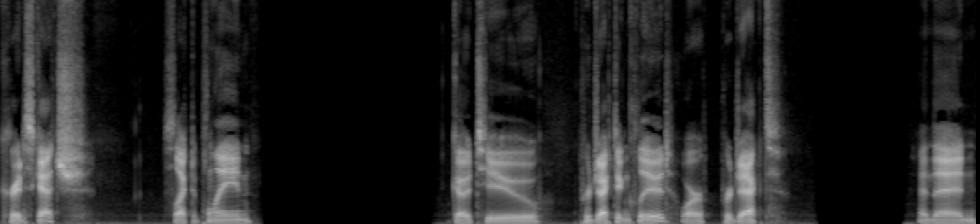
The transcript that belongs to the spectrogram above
create a sketch, select a plane, go to project include or project, and then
